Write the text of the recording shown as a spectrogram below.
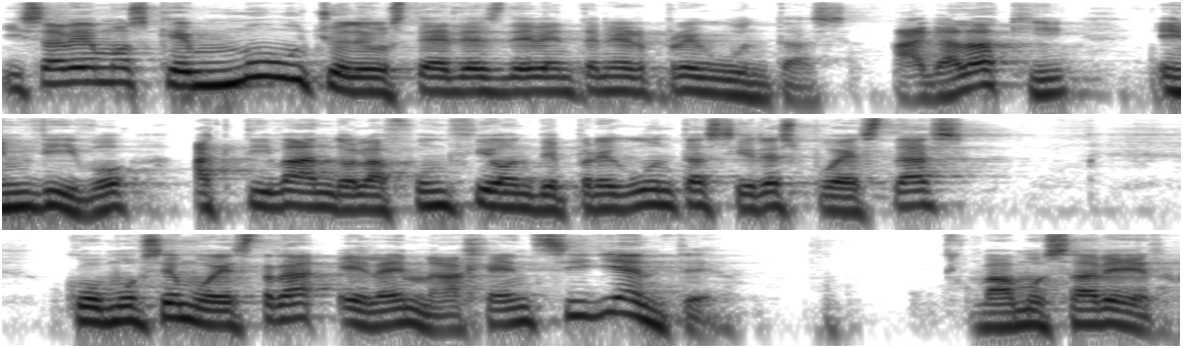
y sabemos que muchos de ustedes deben tener preguntas. Hágalo aquí, en vivo, activando la función de preguntas y respuestas como se muestra en la imagen siguiente. Vamos a ver.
